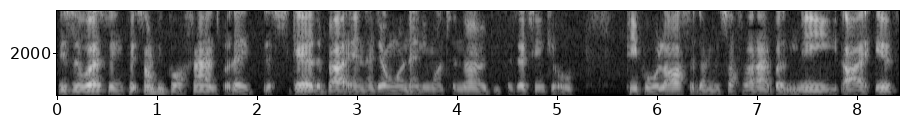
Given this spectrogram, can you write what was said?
this is the worst thing. But some people are fans, but they they're scared about it, and they don't want anyone to know because they think it'll people will laugh at them and stuff like that. But me, like if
